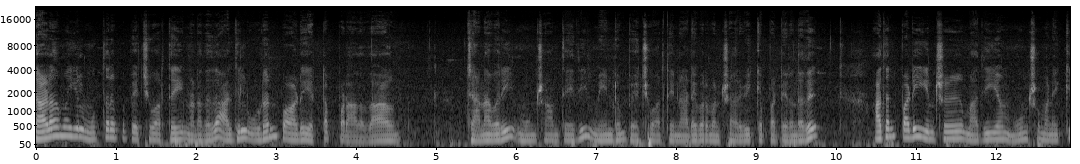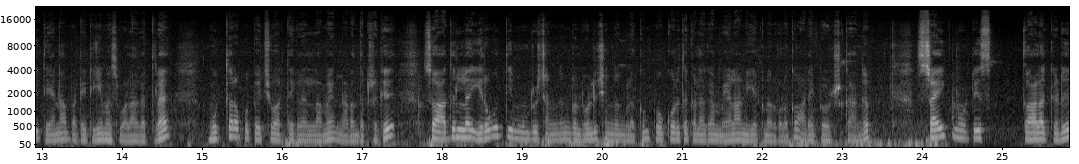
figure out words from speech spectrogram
தலைமையில் முத்தரப்பு பேச்சுவார்த்தை நடந்தது. அதில் உடன்பாடு எட்டப்படாததால் ஜனவரி மூன்றாம் தேதி மீண்டும் பேச்சுவார்த்தை நடைபெறும் என்று அறிவிக்கப்பட்டிருந்தது. அதன்படி இன்று மதியம் மூன்று மணிக்கு தேனாம்பட்டை டிஎம்எஸ் வளாகத்தில் முத்தரப்பு பேச்சுவார்த்தைகள் எல்லாமே நடந்துகிட்ருக்கு ஸோ அதில் இருபத்தி மூன்று சங்கங்கள் தொழிற்சங்கங்களுக்கும் போக்குவரத்து கழக மேலாண் இயக்குநர்களுக்கும் அடைப்பு விட்டுருக்காங்க. ஸ்ட்ரைக் நோட்டீஸ் காலக்கெடு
